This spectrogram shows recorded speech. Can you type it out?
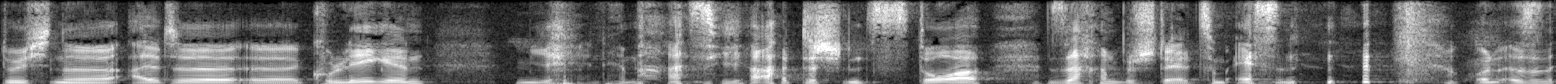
durch eine alte äh, Kollegin mir in einem asiatischen Store Sachen bestellt zum Essen. Und es sind,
